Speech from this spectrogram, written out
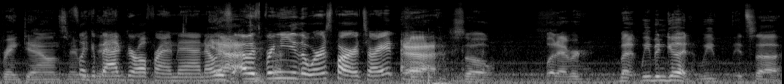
breakdowns and It's like a bad girlfriend, man. I was, I was bringing you the worst parts, right? Yeah. So, whatever. But we've been good. We it's uh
